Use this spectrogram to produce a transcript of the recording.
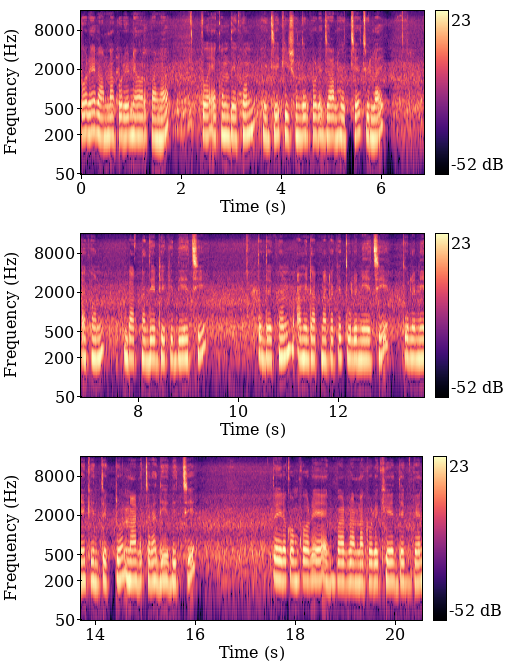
করে রান্না করে নেওয়ার পালা। তো এখন দেখুন, এই যে কি সুন্দর করে জাল হচ্ছে চুলায়। এখন ডাকনা দিয়ে ঢেকে দিয়েছি। তো দেখুন, আমি ডাকনাটাকে তুলে নিয়েছি। তুলে নিয়ে কিন্তু একটু নাড়াচাড়া দিয়ে দিচ্ছি। তো এরকম করে একবার রান্না করে খেয়ে দেখবেন।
